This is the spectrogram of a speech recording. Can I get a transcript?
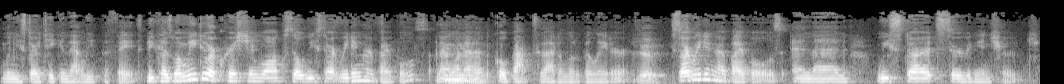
when you start taking that leap of faith? Because when we do our Christian walk, so we start reading our Bibles, and I mm-hmm. want to go back to that a little bit later. Yeah. Start reading our Bibles, and then we start serving in church.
